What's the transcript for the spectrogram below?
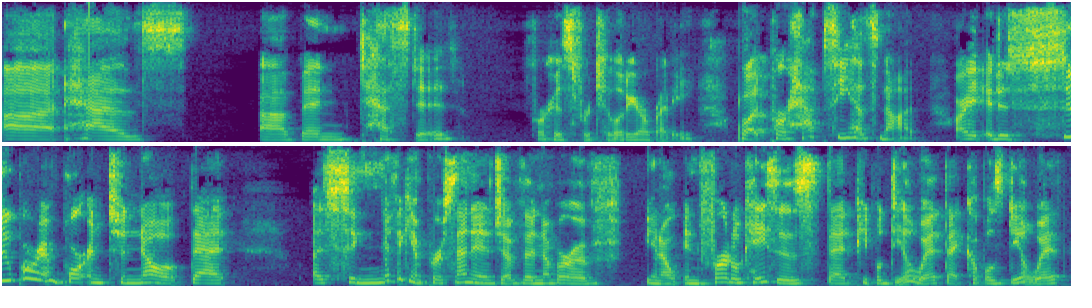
uh, has uh, been tested for his fertility already, but perhaps he has not. All right, it is super important to note that a significant percentage of the number of you know infertile cases that people deal with, that couples deal with,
